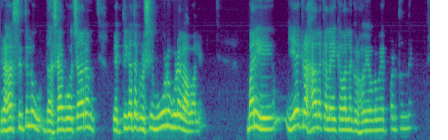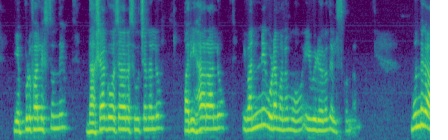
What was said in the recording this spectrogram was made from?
గ్రహస్థితులు దశాగోచారం వ్యక్తిగత కృషి మూడు కూడా కావాలి. మరి ఏ గ్రహాల కలయిక వలన గృహయోగం ఏర్పడుతుంది? ఎప్పుడు ఫలిస్తుంది? దశాగోచార సూచనలు పరిహారాలు ఇవన్నీ కూడా మనము ఈ వీడియోలో తెలుసుకుందాం. ముందుగా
